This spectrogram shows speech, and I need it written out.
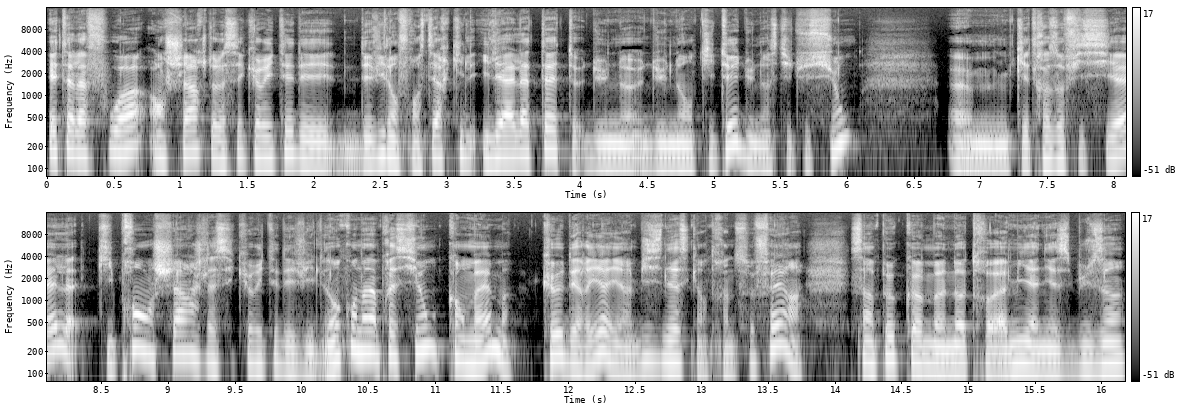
est à la fois en charge de la sécurité des, des villes en France. C'est-à-dire qu'il est à la tête d'une entité, d'une institution, qui est très officielle, qui prend en charge la sécurité des villes. Donc on a l'impression quand même que derrière, il y a un business qui est en train de se faire. C'est un peu comme notre amie Agnès Buzyn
